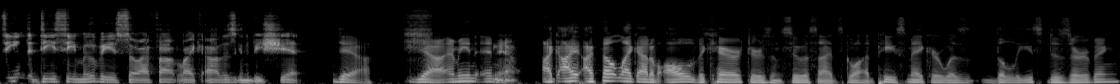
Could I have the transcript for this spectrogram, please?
seen the DC movies, so I thought like, oh, this is gonna be shit. Yeah, yeah. I mean, and Yeah. like I, I felt like out of all of the characters in Suicide Squad, Peacemaker was the least deserving.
